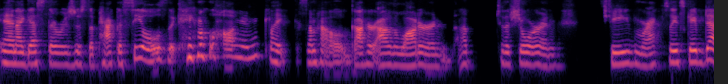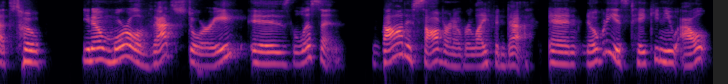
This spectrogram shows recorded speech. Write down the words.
And I guess there was just a pack of seals that came along and like somehow got her out of the water and up to the shore and she miraculously escaped death. So, you know, moral of that story is listen, God is sovereign over life and death and nobody is taking you out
